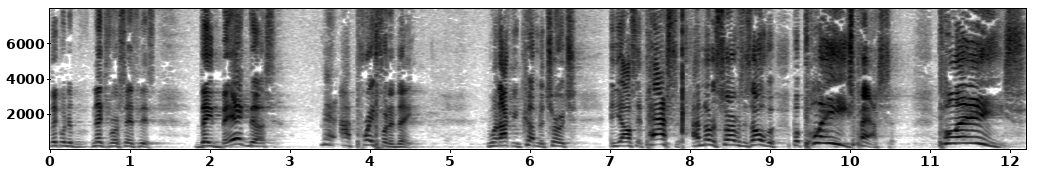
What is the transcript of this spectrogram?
Look what the next verse says this. They begged us, man, I pray for the day when I can come to church and y'all say, Pastor, I know the service is over, but please, Pastor, please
